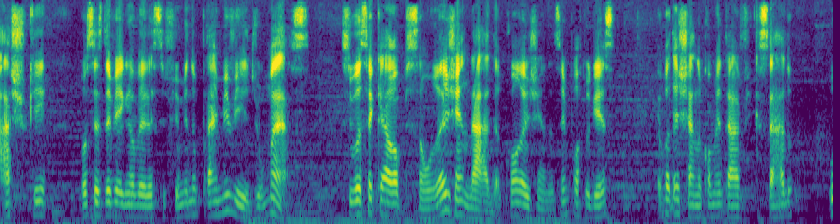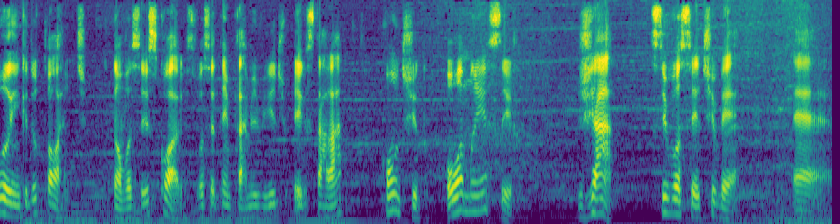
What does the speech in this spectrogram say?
acho que vocês deveriam ver esse filme no Prime Video. Mas se você quer a opção legendada com legendas em português, eu vou deixar no comentário fixado o link do torrent. Então você escolhe. Se você tem Prime Video, ele está lá com o título O Amanhecer. Já se você tiver é,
